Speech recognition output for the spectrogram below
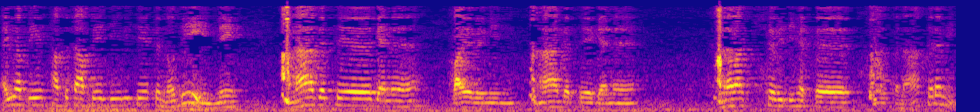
ඇයි අපි සතුට අපේ ජීවිතයට නොදී ඉන්නේ අනාගතය ගැන බය වෙමින් අනාගතය ගැන අනවශ්‍ය විදිහට කල්පනා කරමින්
